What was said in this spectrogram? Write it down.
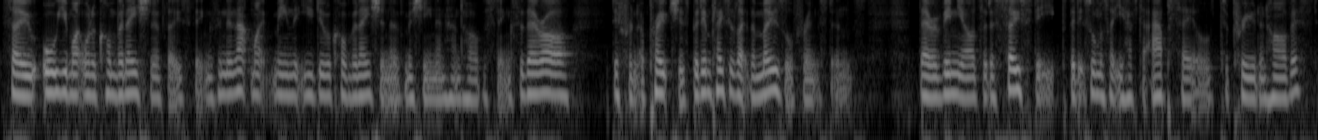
So or you might want a combination of those things, and then that might mean that you do a combination of machine and hand harvesting. So there are different approaches, but in places like the Mosel, for instance. There are vineyards that are so steep that it's almost like you have to abseil to prune and harvest.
